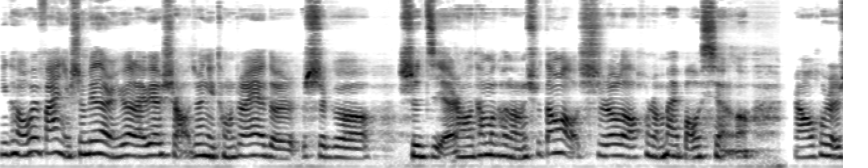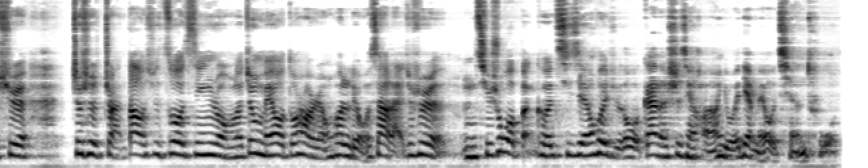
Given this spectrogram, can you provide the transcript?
你可能会发现你身边的人越来越少，就你同专业的是个师姐，然后他们可能去当老师了，或者卖保险了，然后或者去就是转道去做金融了，就没有多少人会留下来。就是，嗯，其实我本科期间会觉得我干的事情好像有一点没有前途，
